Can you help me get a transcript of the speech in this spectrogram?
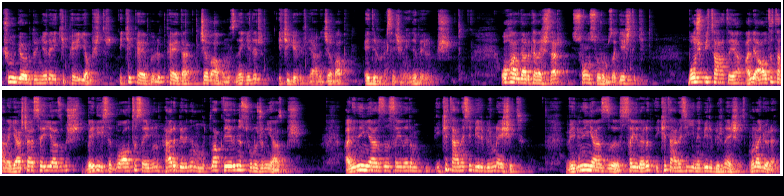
Q gördüğün yere 2P'yi yapıştır. 2P bölü P'den cevabımız ne gelir? 2 gelir. Yani cevap Edirne seçeneği de verilmiş. O halde arkadaşlar son sorumuza geçtik. Boş bir tahtaya Ali 6 tane gerçel sayı yazmış. Veli ise bu 6 sayının her birinin mutlak değerinin sonucunu yazmış. Ali'nin yazdığı sayıların iki tanesi birbirine eşit. Veli'nin yazdığı sayıların iki tanesi yine birbirine eşit. Buna göre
